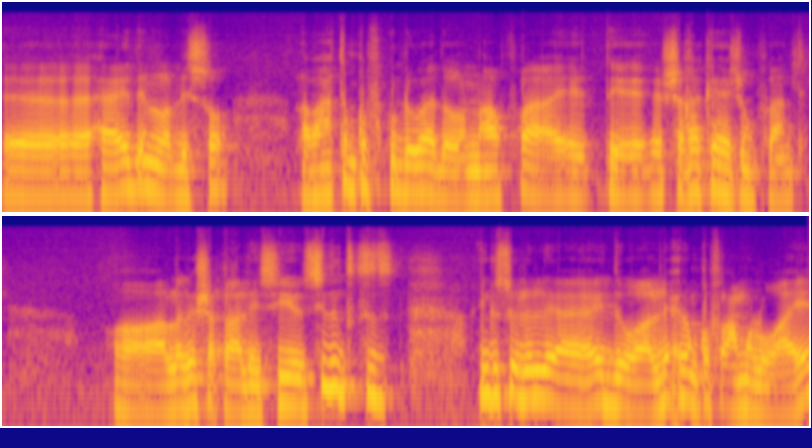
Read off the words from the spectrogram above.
eh, hay'ad in la dhiso labaatan qof ku dhawaada oo naafa dee shaqo ka hesho mafahamtay oo laga shaqaaleysiiyo sida inkastoo la leeyahay waa lixdan qof camal waaye.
